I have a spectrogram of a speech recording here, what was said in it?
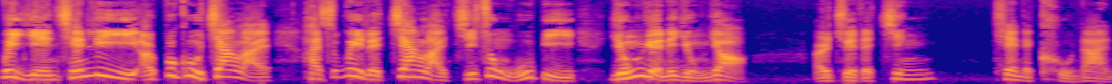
为眼前利益而不顾将来，还是为了将来极重无比、永远的荣耀而觉得今天的苦难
